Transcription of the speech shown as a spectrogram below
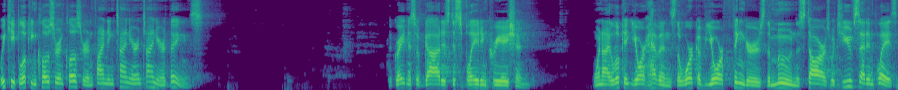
We keep looking closer and closer and finding tinier and tinier things. The greatness of God is displayed in creation. When I look at your heavens, the work of your fingers, the moon, the stars, which you've set in place,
